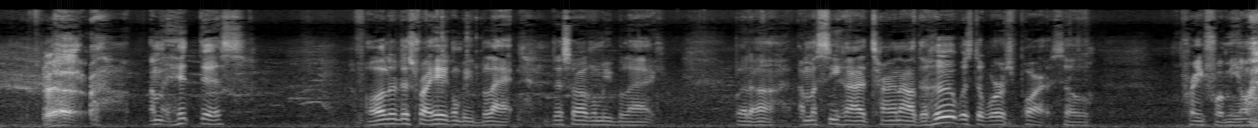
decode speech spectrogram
I'm gonna hit this. All of this right here gonna be black. This all gonna be black. But uh I'm gonna see how it turn out. The hood was the worst part, so pray for me on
